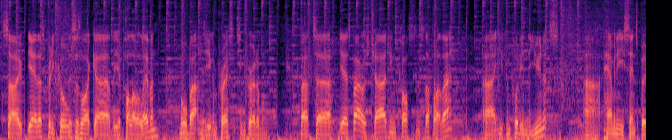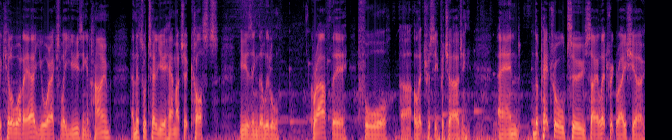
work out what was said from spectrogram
so yeah, that's pretty cool. This is like uh, the Apollo 11. More buttons you can press, it's incredible. But uh, yeah, as far as charging costs and stuff like that, uh, you can put in the units, uh, how many cents per kilowatt hour you're actually using at home, and this will tell you how much it costs using the little graph there for uh, electricity for charging. And the petrol to say electric ratio,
